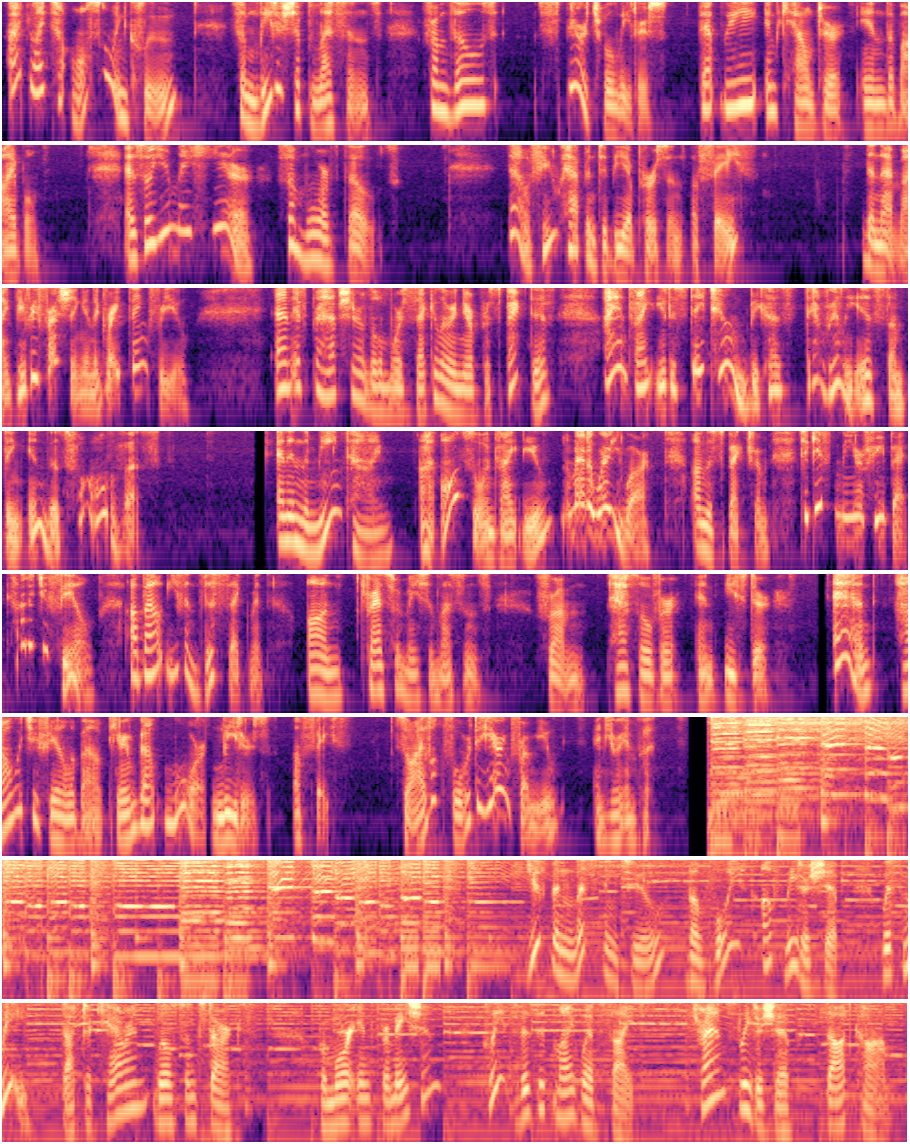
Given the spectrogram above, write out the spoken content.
I'd like to also include some leadership lessons from those spiritual leaders that we encounter in the Bible. And so you may hear some more of those. Now, if you happen to be a person of faith, then that might be refreshing and a great thing for you. And if perhaps you're a little more secular in your perspective, I invite you to stay tuned because there really is something in this for all of us. And in the meantime, I also invite you, no matter where you are on the spectrum, to give me your feedback. How did you feel about even this segment on transformation lessons from Passover and Easter? And how would you feel about hearing about more leaders of faith? So I look forward to hearing from you and your input. You've been listening to The Voice of Leadership with me, Dr. Karen Wilson Starks. For more information, please visit my website, transleadership.com.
